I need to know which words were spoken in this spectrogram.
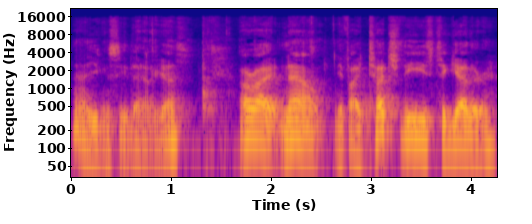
Now you can see that, I guess. All right, now, if I touch these together,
